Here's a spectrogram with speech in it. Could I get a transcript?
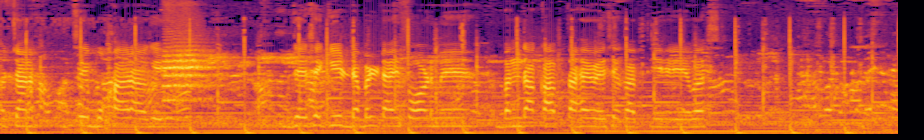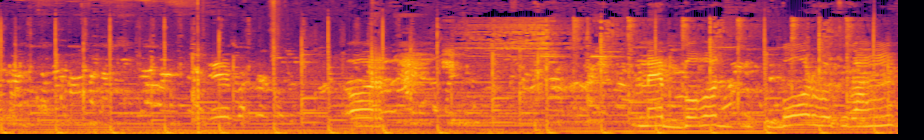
अचानक से बुखार आ गई हो। जैसे कि डबल टाइफॉइड में बंदा काँपता है, वैसे काँपती है ये बस। और मैं बहुत बोर हो चुका हूँ।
